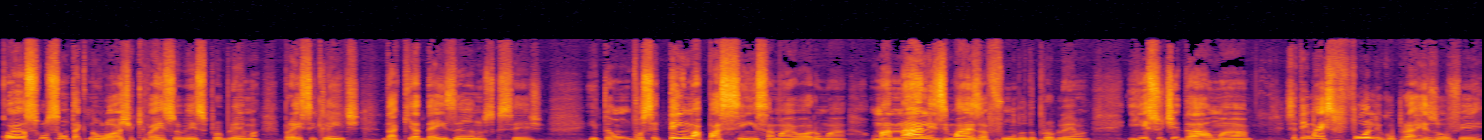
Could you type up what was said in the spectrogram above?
Qual é a solução tecnológica que vai resolver esse problema para esse cliente daqui a dez anos, que seja? Então, você tem uma paciência maior, uma, uma análise mais a fundo do problema, e isso te dá uma. Você tem mais fôlego para resolver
